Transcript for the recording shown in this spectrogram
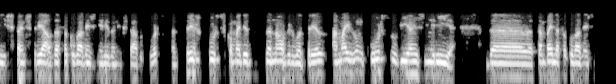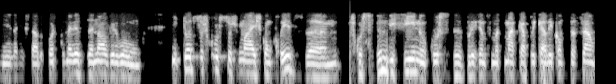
e Gestão Industrial da Faculdade de Engenharia da Universidade do Porto. Portanto, três cursos com média de 19,13. Há mais um curso via Engenharia da, também da Faculdade de Engenharia da Universidade do Porto com média de 19,1 e todos os cursos mais concorridos, um, os cursos de medicina, o curso de, por exemplo, matemática aplicada e computação,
